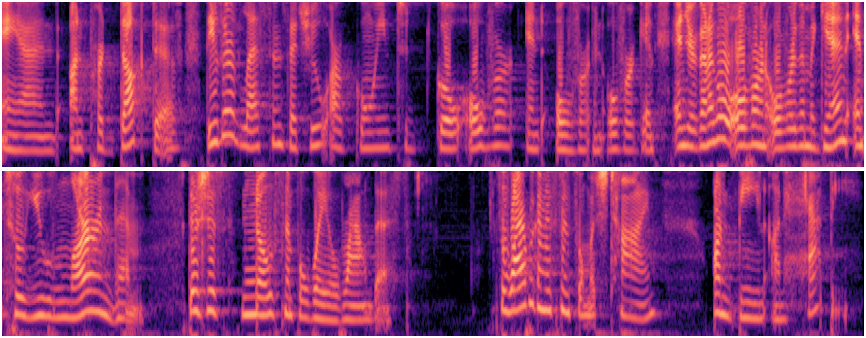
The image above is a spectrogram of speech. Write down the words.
and unproductive, these are lessons that you are going to go over and over and over again. And you're going to go over and over them again until you learn them. There's just no simple way around this. So, why are we going to spend so much time on being unhappy?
